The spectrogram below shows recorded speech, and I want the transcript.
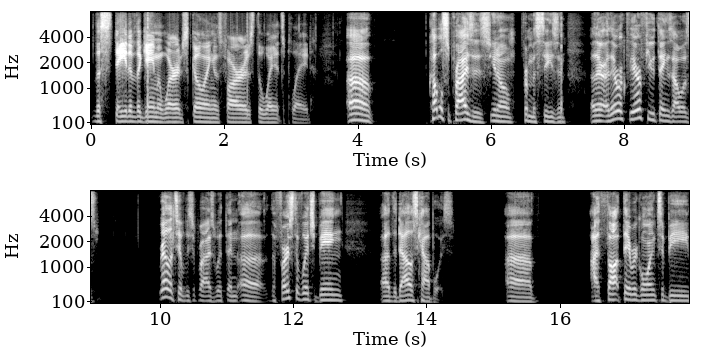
the state of the game and where it's going as far as the way it's played. Uh, couple surprises, you know, from the season. Uh, there, there were there were a few things I was relatively surprised with, and uh, the first of which being uh, the Dallas Cowboys. Uh, I thought they were going to be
